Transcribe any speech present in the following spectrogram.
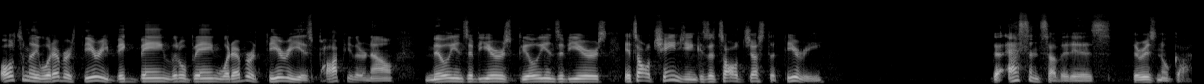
ultimately, whatever theory, Big Bang, Little Bang, whatever theory is popular now, millions of years, billions of years, it's all changing because it's all just a theory. The essence of it is there is no God.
